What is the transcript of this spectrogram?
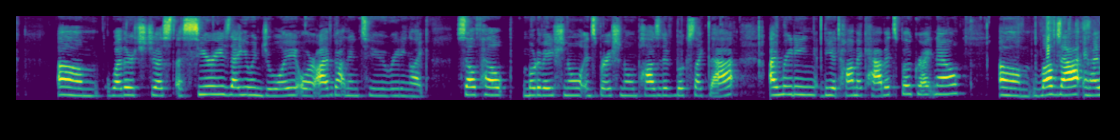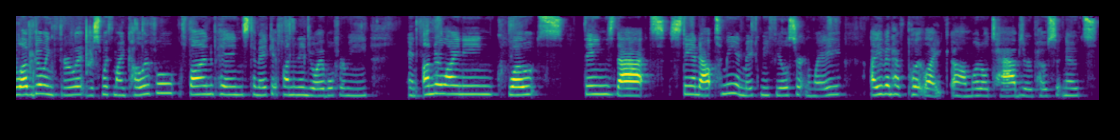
um, whether it's just a series that you enjoy, or I've gotten into reading like self help, motivational, inspirational, positive books like that. I'm reading the Atomic Habits book right now. Um, love that, and I love going through it just with my colorful, fun pins to make it fun and enjoyable for me, and underlining quotes, things that stand out to me and make me feel a certain way. I even have put like um, little tabs or post it notes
